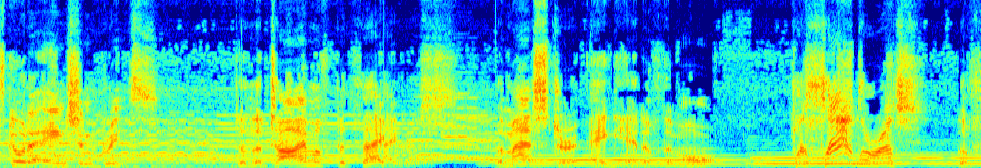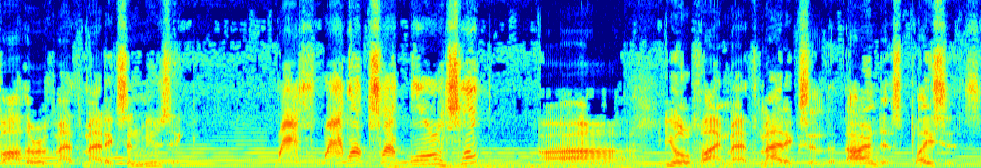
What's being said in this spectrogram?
Let's go to ancient Greece, to the time of Pythagoras, the master egghead of them all, Pythagoras, the father of mathematics and music. mathematics and music. Ah, you'll find mathematics in the darndest places.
